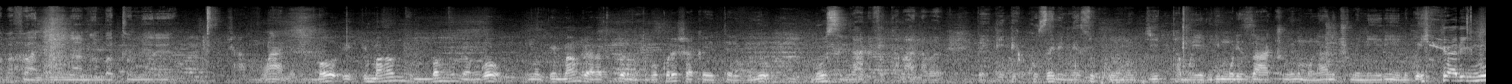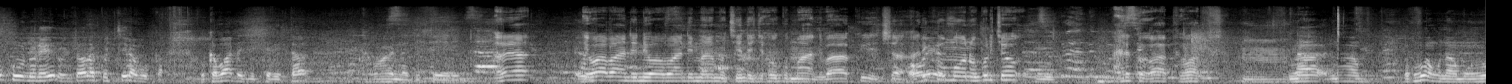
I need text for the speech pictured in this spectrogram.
abavandimwe namwe mbatumire. Impamvu mba mvuga ngo impamvu yanatubwira ngo tugakoresha aka interiviyu bose mwana afite abana ba- bi- bi- bikuze bimeze ukuntu byitamuye biri muri za cumi n'umunani cumi n'irindwi. Hari nk'ukuntu rero ushobora kukirabuka ukaba wanagitereta ukaba wanagitera inda. Iw'abandi ni w'abandi mari mu kindi gihugu mani bakwica. Oh, ariko umuntu gutyo ariko wapi wapi? Na na ni ukuvuga ngo nta muntu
